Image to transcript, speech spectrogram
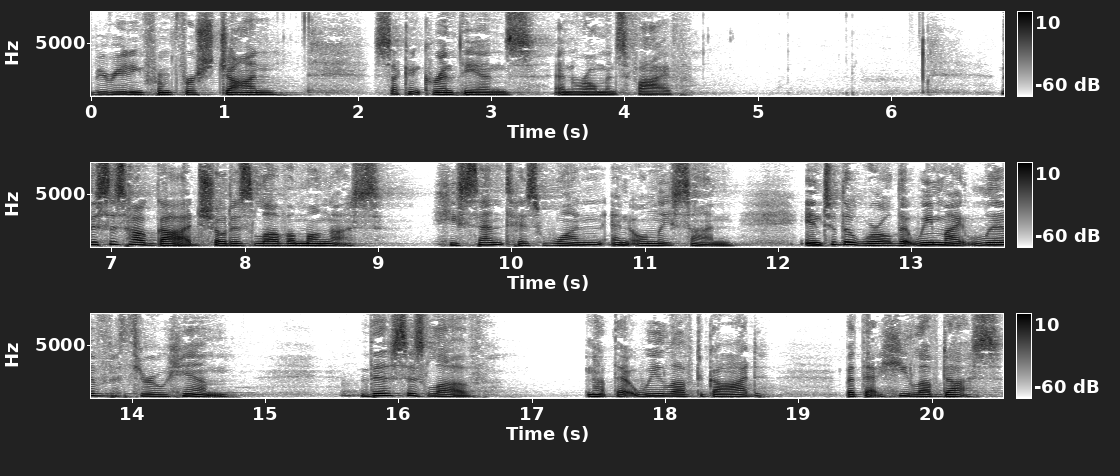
I'll be reading from 1 John, 2 Corinthians, and Romans 5. This is how God showed his love among us. He sent his one and only Son into the world that we might live through him. This is love, not that we loved God, but that he loved us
